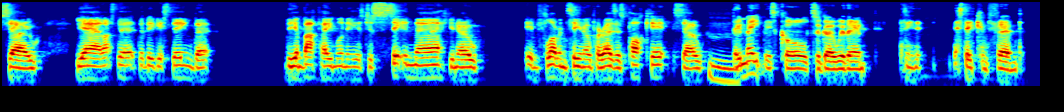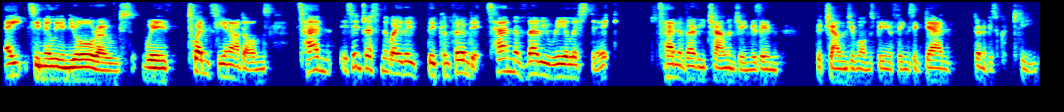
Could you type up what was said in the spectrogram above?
So, yeah, that's the, the biggest thing that the Mbappe money is just sitting there, you know, in Florentino Perez's pocket. So Hmm. they make this call to go with him. I think as they've confirmed, 80 million euros with 20 in add-ons. 10, it's interesting the way they, they've confirmed it. 10 are very realistic, 10 are very challenging, as in the challenging ones being things, again, don't know if it's a key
